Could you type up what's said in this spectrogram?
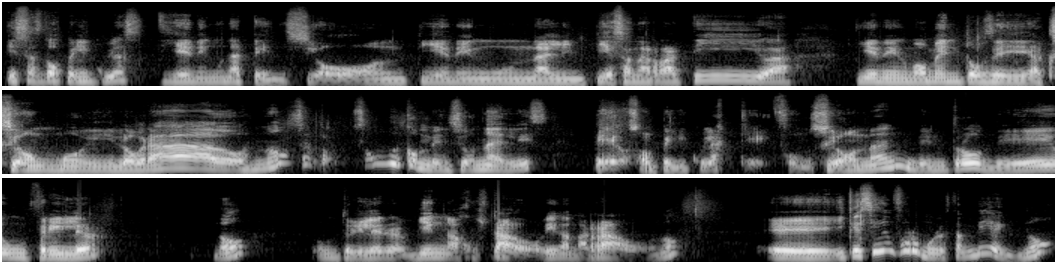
esas dos películas tienen una tensión, tienen una limpieza narrativa, tienen momentos de acción muy logrados, ¿no? son muy convencionales, pero son películas que funcionan dentro de un thriller, ¿no? Un thriller bien ajustado, bien amarrado, ¿no? Eh, y que siguen fórmulas también, ¿no?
